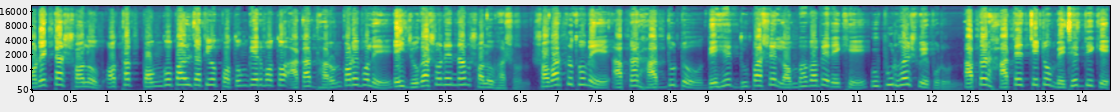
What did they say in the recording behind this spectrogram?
অনেকটা সলভ অর্থাৎ পঙ্গপাল জাতীয় পতঙ্গের মতো আকার ধারণ করে বলে, এই যোগাসনের নাম সলভাসন সবার প্রথমে আপনার হাত দুটো দেহের দুপাশে লম্বাভাবে রেখে উপুর হয়ে শুয়ে পড়ুন। আপনার হাতের চেটো মেঝের দিকে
